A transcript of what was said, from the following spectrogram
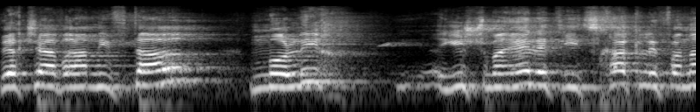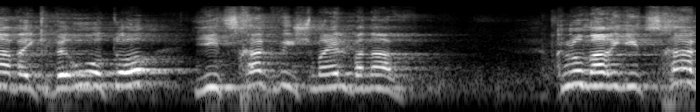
וכשאברהם נפטר, מוליך ישמעאל את יצחק לפניו, ויקברו אותו יצחק וישמעאל בניו. כלומר, יצחק,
